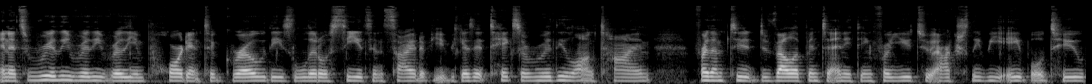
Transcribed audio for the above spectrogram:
And it's really, really, really important to grow these little seeds inside of you because it takes a really long time for them to develop into anything, for you to actually be able to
